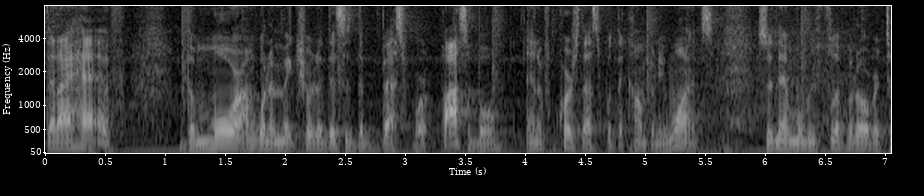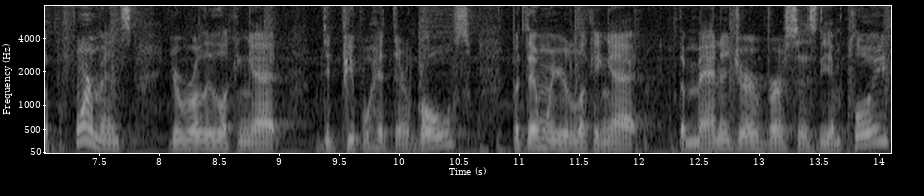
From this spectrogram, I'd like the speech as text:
that I have, the more I'm going to make sure that this is the best work possible. And of course, that's what the company wants. So then when we flip it over to performance, you're really looking at did people hit their goals? But then when you're looking at the manager versus the employee,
